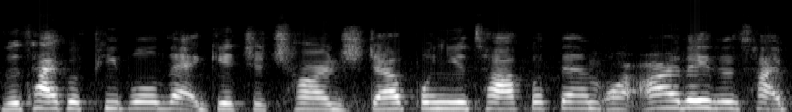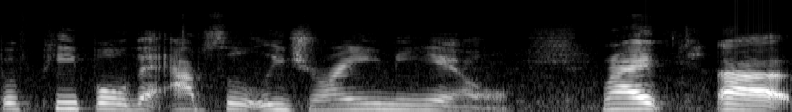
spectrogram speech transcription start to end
the type of people that get you charged up when you talk with them, or are they the type of people that absolutely drain you? Right? Uh,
